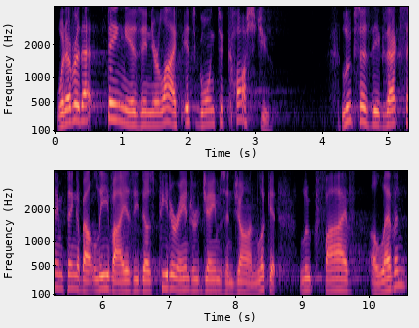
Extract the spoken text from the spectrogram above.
Whatever that thing is in your life, it's going to cost you. Luke says the exact same thing about Levi as he does Peter, Andrew, James, and John. Look at Luke 5 11,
